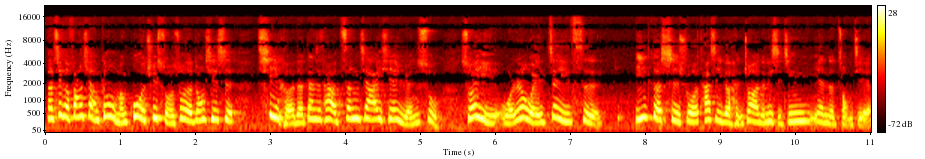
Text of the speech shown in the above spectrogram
那这个方向跟我们过去所做的东西是契合的，但是它要增加一些元素。所以我认为这一次，一个是说它是一个很重要的历史经验的总结，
